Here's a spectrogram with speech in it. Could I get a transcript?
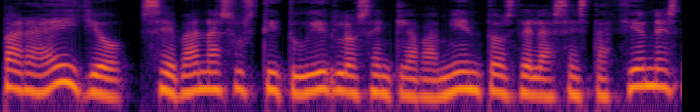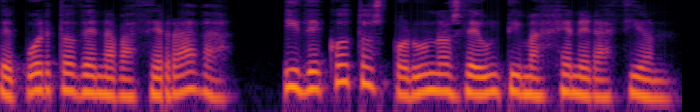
Para ello, se van a sustituir los enclavamientos de las estaciones de Puerto de Navacerrada y de Cotos por unos de última generación.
